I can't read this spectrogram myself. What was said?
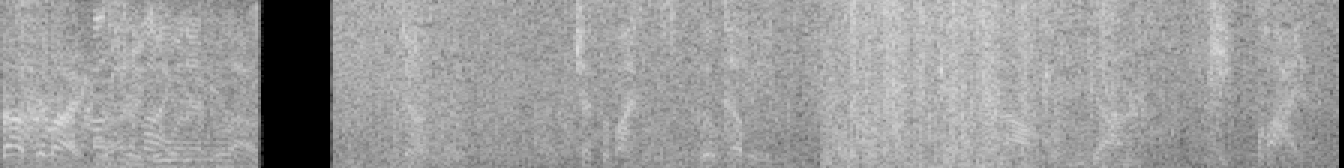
Oscar Mike. Oscar Mike. one natural out. Done. Check the vitals. We'll cover you. Goner. Keep quiet.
